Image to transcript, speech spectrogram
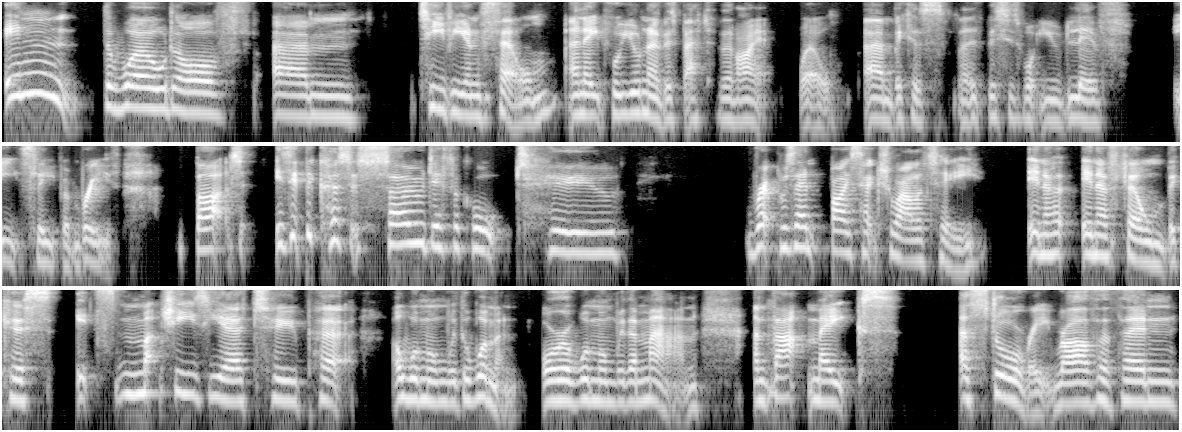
in the world of um, TV and film, and April, you'll know this better than I will, um, because this is what you live, eat, sleep, and breathe. But is it because it's so difficult to represent bisexuality in a in a film because it's much easier to put a woman with a woman or a woman with a man and that makes a story rather than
